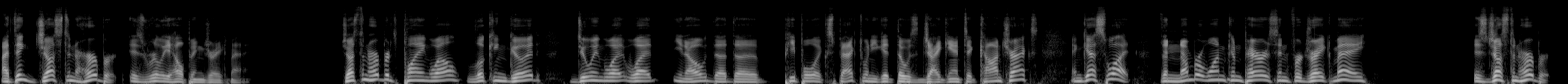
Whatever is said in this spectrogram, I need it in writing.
I think Justin Herbert is really helping Drake Maye. Justin Herbert's playing well, looking good, doing what what, you know, the the people expect when you get those gigantic contracts. And guess what? The number one comparison for Drake Maye is Justin Herbert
